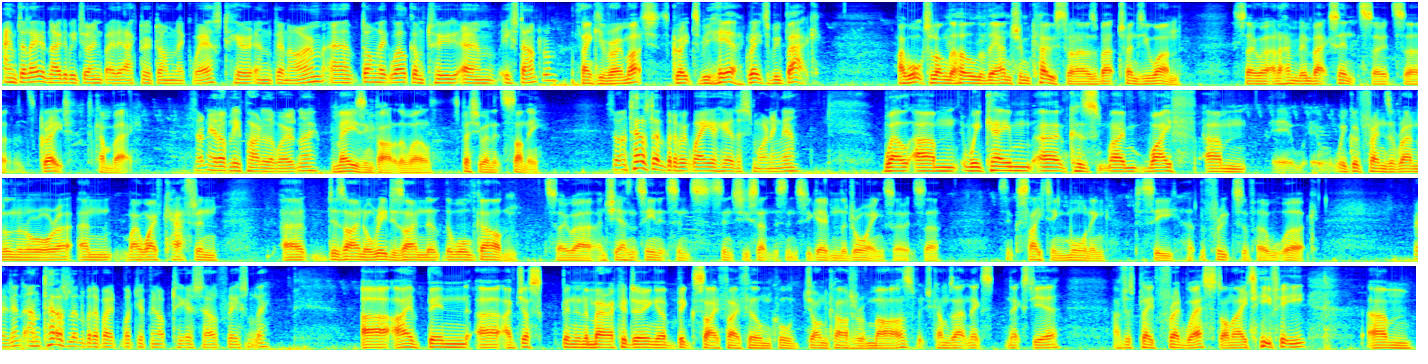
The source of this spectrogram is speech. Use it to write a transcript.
I'm delighted now to be joined by the actor Dominic West here in Glenarm. Uh, Dominic, welcome to um, East Antrim. Thank you very much. It's great to be here. Great to be back. I walked along the whole of the Antrim coast when I was about 21, so uh, and I haven't been back since. So it's uh, it's great to come back. Certainly a lovely part of the world now. Amazing part of the world, especially when it's sunny. So, tell us a little bit about why you're here this morning, then. Well, um, we came because my wife, um, we're good friends of Randal and Aurora, and my wife Catherine uh, designed or redesigned the, the walled garden. So, uh, and she hasn't seen it since since she sent since she gave them the drawing. So it's uh, it's an exciting morning to see the fruits of her work. Brilliant. And tell us a little bit about what you've been up to yourself recently. Uh, I've been uh, I've just been in America doing a big sci-fi film called John Carter of Mars, which comes out next next year. I've just played Fred West on ITV, um,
